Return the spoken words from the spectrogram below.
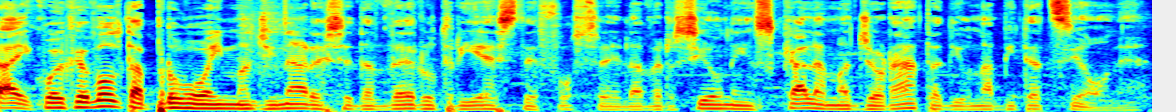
Sai, qualche volta provo a immaginare se davvero Trieste fosse la versione in scala maggiorata di un'abitazione.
